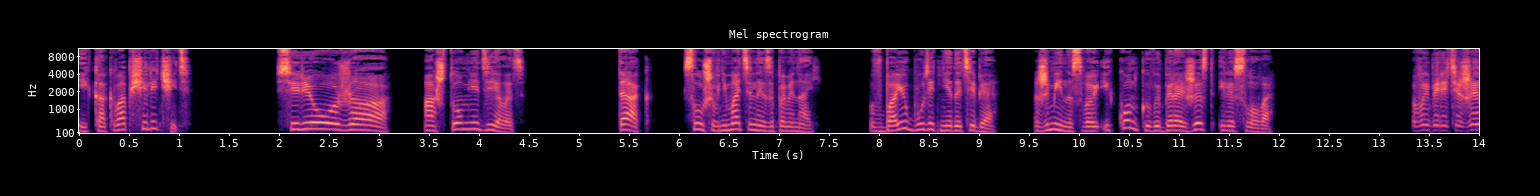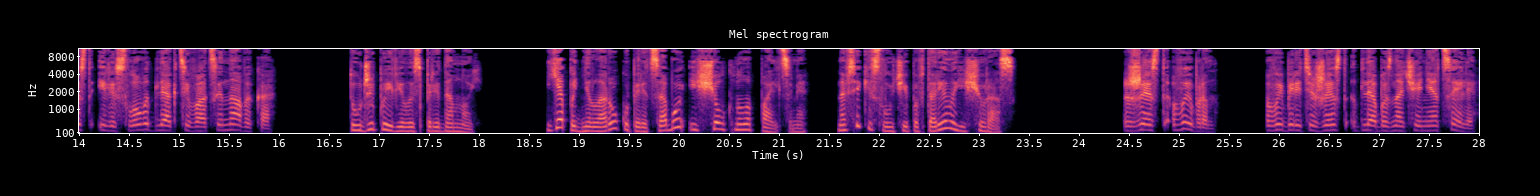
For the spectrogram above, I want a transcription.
и как вообще лечить. Сережа, а что мне делать? Так, слушай внимательно и запоминай. В бою будет не до тебя. Жми на свою иконку и выбирай жест или слово. Выберите жест или слово для активации навыка. Тут же появилась передо мной. Я подняла руку перед собой и щелкнула пальцами. На всякий случай повторила еще раз. Жест выбран. Выберите жест для обозначения цели.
